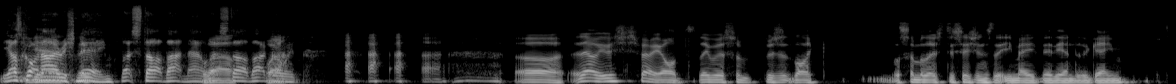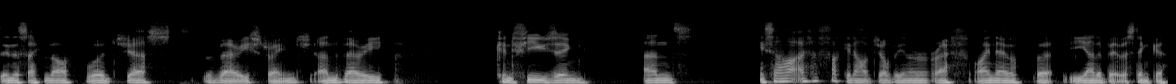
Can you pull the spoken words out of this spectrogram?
He has got an Irish they- name. Let's start that now. Let's start that well. going. uh, no, it was just very odd. There were some, was it like some of those decisions that he made near the end of the game in the second half were just very strange and very confusing, and It's a, hard- it's a fucking hard job being a ref, I know, but he had a bit of a stinker.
